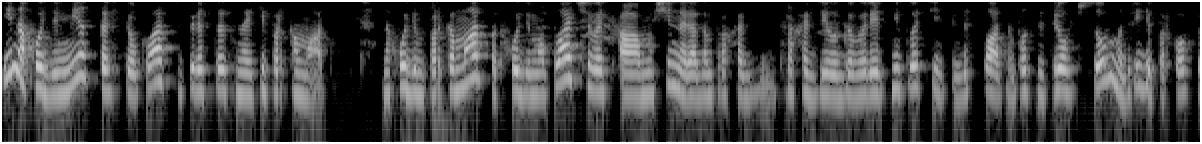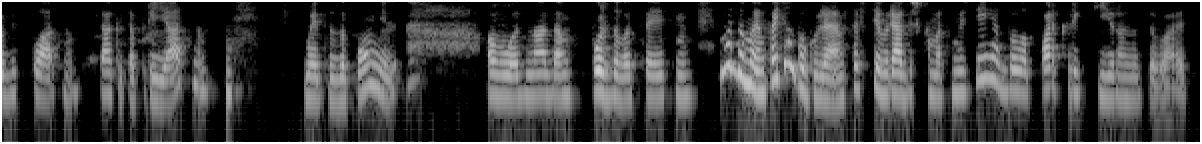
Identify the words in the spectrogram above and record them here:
И находим место, все, класс, теперь остается найти паркомат находим паркомат, подходим оплачивать, а мужчина рядом проходил, проходил говорит, не платите, бесплатно. После трех часов в Мадриде парковка бесплатна. Так это приятно, мы это запомнили. Вот, надо пользоваться этим. Мы думаем, пойдем погуляем. Совсем рядышком от музея было парк Ретира называется.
